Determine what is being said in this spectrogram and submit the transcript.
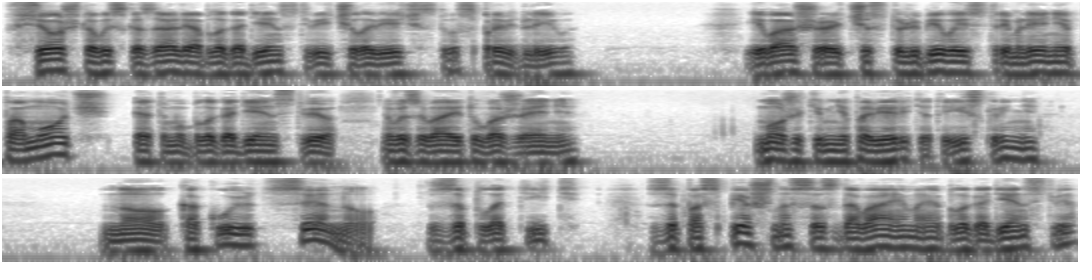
Все, что вы сказали о благоденствии человечества, справедливо. И ваше честолюбивое стремление помочь этому благоденствию вызывает уважение. Можете мне поверить, это искренне. Но какую цену заплатить за поспешно создаваемое благоденствие,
